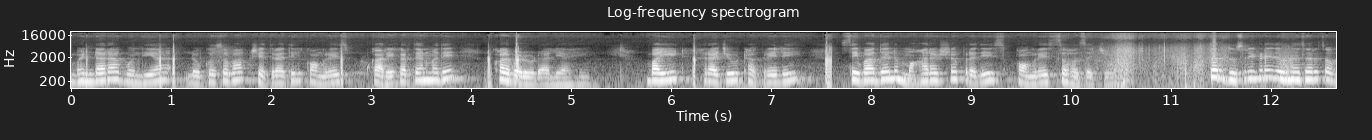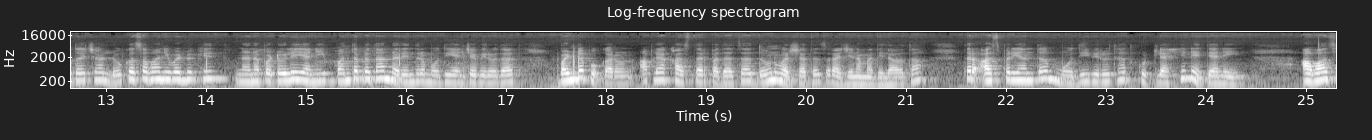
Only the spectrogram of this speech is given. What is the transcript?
भंडारा गोंदिया लोकसभा क्षेत्रातील काँग्रेस कार्यकर्त्यांमध्ये खळबळ उडाली आहे. बाईट राजीव ठाकरेले सेवादल महाराष्ट्र प्रदेश काँग्रेस सहसचिव तर दुसरीकडे दोन हजार चौदाच्या लोकसभा निवडणुकीत नाना पटोले यांनी पंतप्रधान नरेंद्र मोदी यांच्या विरोधात बंड पुकारून आपल्या खासदार पदाचा दोन वर्षातच राजीनामा दिला होता. तर आजपर्यंत मोदी विरोधात कुठल्याही नेत्याने आवाज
